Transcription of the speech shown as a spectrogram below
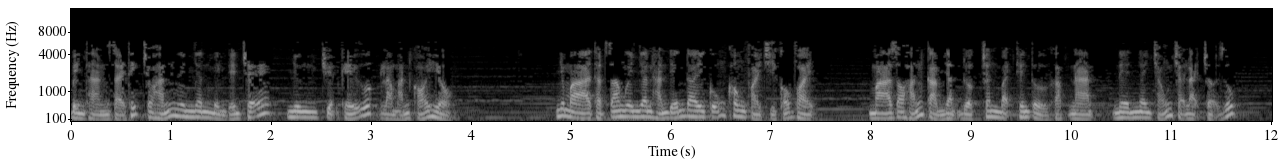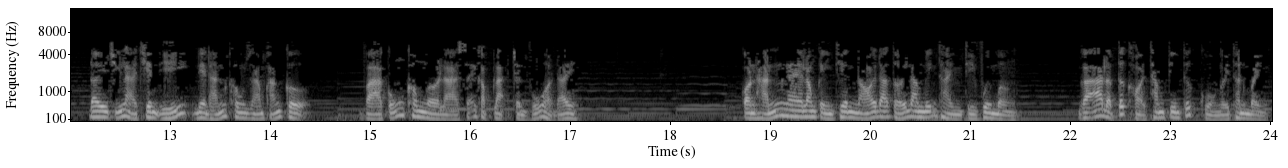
bình thản giải thích cho hắn nguyên nhân mình đến trễ, nhưng chuyện kế ước làm hắn khó hiểu. Nhưng mà thật ra nguyên nhân hắn đến đây cũng không phải chỉ có vậy, mà do hắn cảm nhận được chân mệnh thiên tử gặp nạn nên nhanh chóng chạy lại trợ giúp. Đây chính là thiên ý nên hắn không dám kháng cự, và cũng không ngờ là sẽ gặp lại Trần Vũ ở đây. Còn hắn nghe Long Kình Thiên nói đã tới Lam Lĩnh Thành thì vui mừng, gã lập tức hỏi thăm tin tức của người thân mình.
